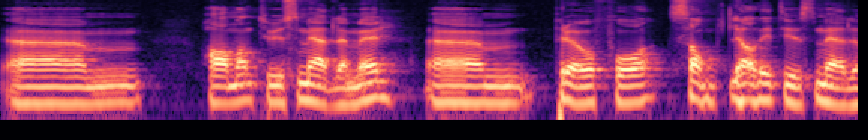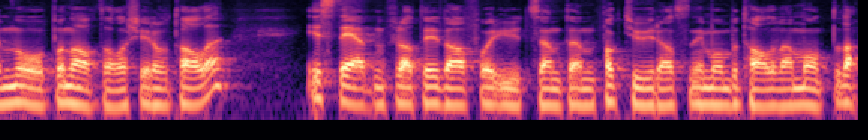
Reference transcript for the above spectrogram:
Um, har man 1000 medlemmer, um, prøve å få samtlige av de 1000 medlemmene over på en avtalegiroavtale, istedenfor at de da får utsendt en faktura som de må betale hver måned, da.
